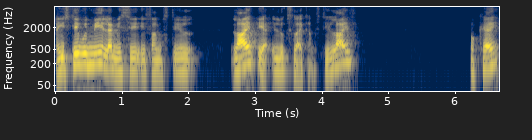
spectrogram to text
Are you still with me? Let me see if I'm still live. Yeah, it looks like I'm still live. Okay.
